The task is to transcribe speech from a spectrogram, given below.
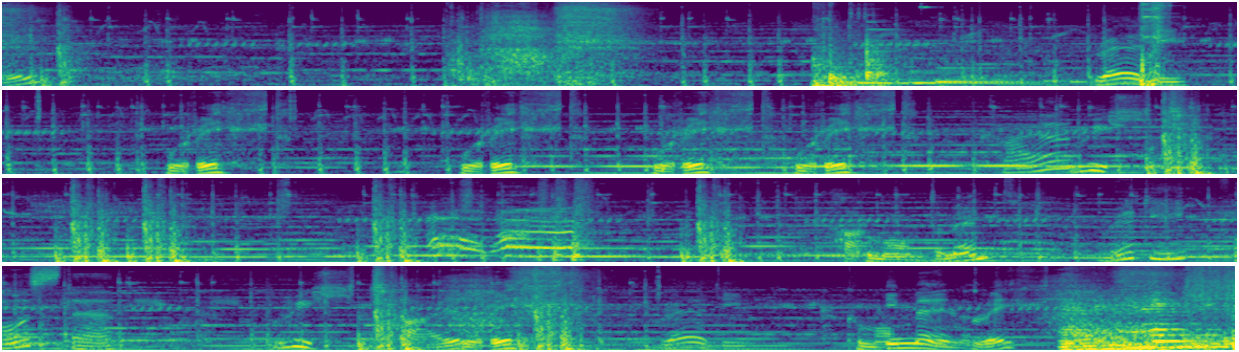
Heil. Ready. Recht. Recht. Recht. Recht. Heil. Richt. Commandement. Ready. Foster. Richt. Heil. Recht. Ready. Command. Amen. Recht.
